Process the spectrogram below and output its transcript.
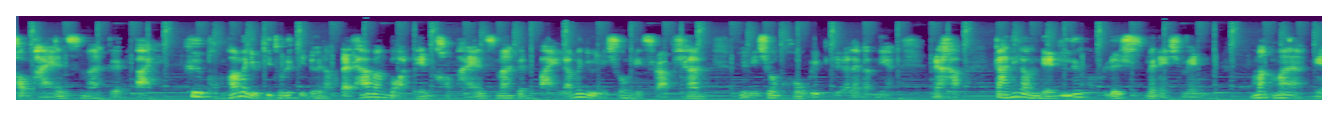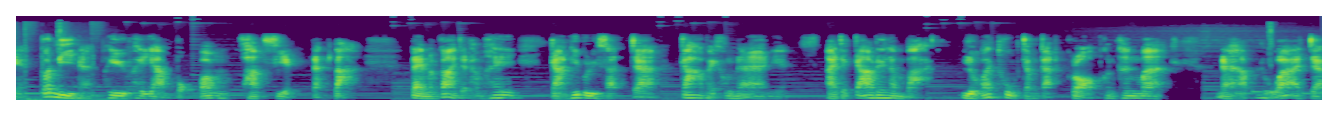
compliance มากเกินไป คือผมว่ามันอยู่ที่ธุรกิจด้วยเนาะแต่ถ้าบางบอร์ดเน้น compliance มากเกินไป แล้วมันอยู่ในช่วง disruption อยู่ในช่วงโควิดหรืออะไรแบบนี้นะครับการที่เราเน้นเรื่องของ risk management มากๆเนี่ยก็ดีนะพยายามปกป้องความเสี่ยงต่างๆ แต่มันก็อาจจะทำให้การที่บริษัทจะก้าวไปข้างหน้าเนี่ยอาจจะก้าวได้ลำบาก หรือว่าถูกจำกัดกรอบค่อนข้างมากนะครับหรือว่าอาจจะ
